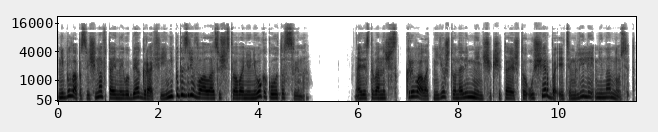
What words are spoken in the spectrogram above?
не была посвящена в тайны его биографии и не подозревала о существовании у него какого-то сына. Арест Иванович скрывал от нее, что она алименщик, считая, что ущерба этим Лили не наносит.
